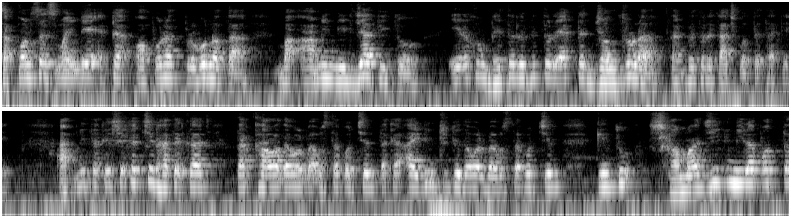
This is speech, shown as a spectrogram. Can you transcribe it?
সাবকনসিয়াস মাইন্ডে একটা অপরাধ প্রবণতা বা আমি নির্যাতিত, এরকম ভেতরে ভেতরে একটা যন্ত্রণা তার ভেতরে কাজ করতে থাকে। আপনি তাকে শেখাচ্ছেন হাতের কাজ, তার খাওয়া দাওয়ার ব্যবস্থা করছেন, তাকে আইডেন্টিটি দেওয়ার ব্যবস্থা করছেন, কিন্তু সামাজিক নিরাপত্তা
